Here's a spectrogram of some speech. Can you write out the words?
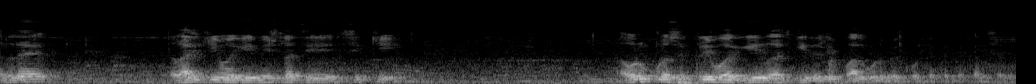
ಅಂದರೆ ರಾಜಕೀಯವಾಗಿ ಮೀಸಲಾತಿ ಸಿಕ್ಕಿ ಅವರು ಕೂಡ ಸಕ್ರಿಯವಾಗಿ ರಾಜಕೀಯದಲ್ಲಿ ಪಾಲ್ಗೊಳ್ಳಬೇಕು ಅಂತಕ್ಕಂಥ ಕನಸನ್ನು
